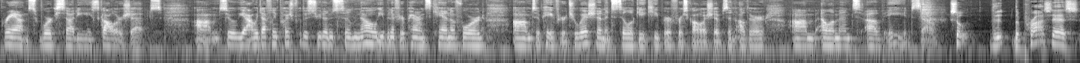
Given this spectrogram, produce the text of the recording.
grants, work study, scholarships. Um, so yeah, we definitely push for the students to know, even if your parents can't afford um, to pay for your tuition, it's still a gatekeeper for scholarships and other um, elements of aid. So. So the the process.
